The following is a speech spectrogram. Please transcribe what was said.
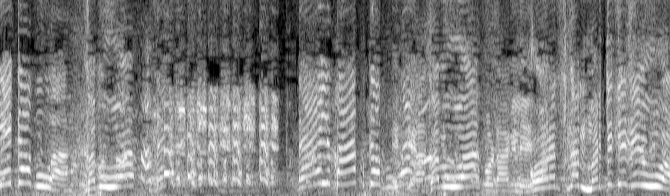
ये कब हुआ कब हुआ बैल बाप कब हुआ कब हुआ औरत का मर्द कैसे हुआ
